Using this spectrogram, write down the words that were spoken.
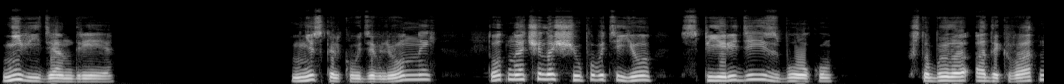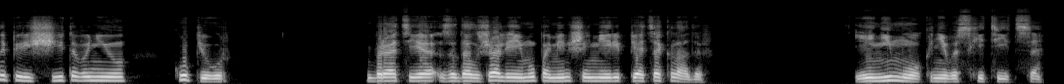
не видя Андрея. Несколько удивленный, тот начал ощупывать ее спереди и сбоку, что было адекватно пересчитыванию купюр, Братья задолжали ему по меньшей мере пять окладов. И не мог не восхититься.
